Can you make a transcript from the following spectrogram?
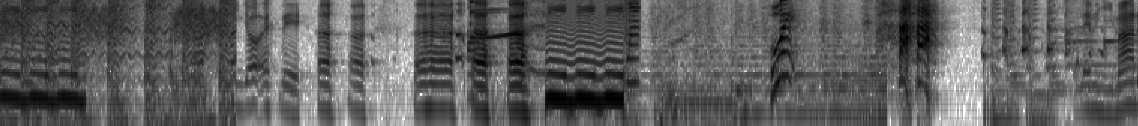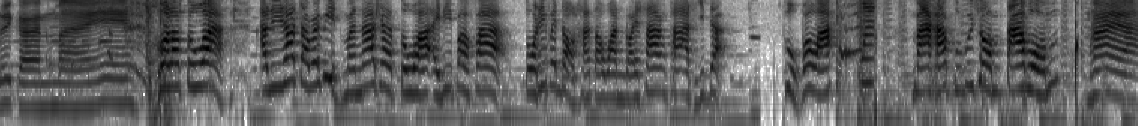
ดีดีดียิง โยเอ็กดีเออเออเออเออเออดีดีดีหุยเล่นหิมะด้วยกันไหมคนละตัว อันนี้ถ้าจำไม่ผิดมันน่าจะตัวไอ้นี่ป้าฟ้า ตัวที่เป็นดอกทานตะวันไว้สร้างพระอาทิตย์อะถูกปะวะ มาครับคุณผู้ชมตาผม ไม่อะ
